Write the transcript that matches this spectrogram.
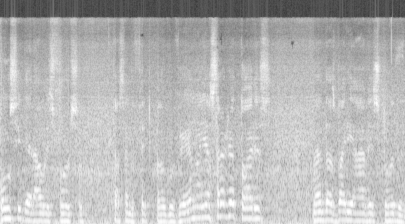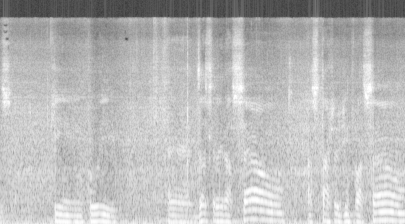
considerar o esforço que está sendo feito pelo governo e as trajetórias né, das variáveis todas, que inclui é, desaceleração, as taxas de inflação,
